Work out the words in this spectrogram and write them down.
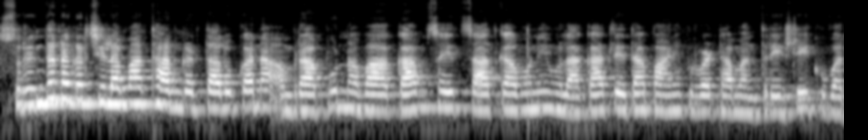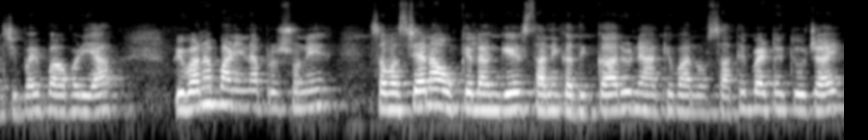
સુરેન્દ્રનગર જિલ્લામાં થાનગઢ તાલુકાના અમરાપુર નવા ગામ સહિત સાત ગામોની મુલાકાત લેતા પાણી પુરવઠા મંત્રી શ્રી કુંવરજીભાઈ બાવળિયા પીવાના પાણીના પ્રશ્નોને સમસ્યાના ઉકેલ અંગે સ્થાનિક અધિકારીઓ અને આગેવાનો સાથે બેઠક યોજાઈ.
